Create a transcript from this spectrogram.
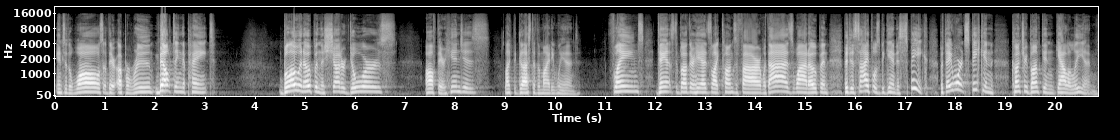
into the walls of their upper room, melting the paint, blowing open the shutter doors off their hinges like the gust of a mighty wind. Flames danced above their heads like tongues of fire. With eyes wide open, the disciples began to speak, but they weren't speaking country bumpkin Galilean.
